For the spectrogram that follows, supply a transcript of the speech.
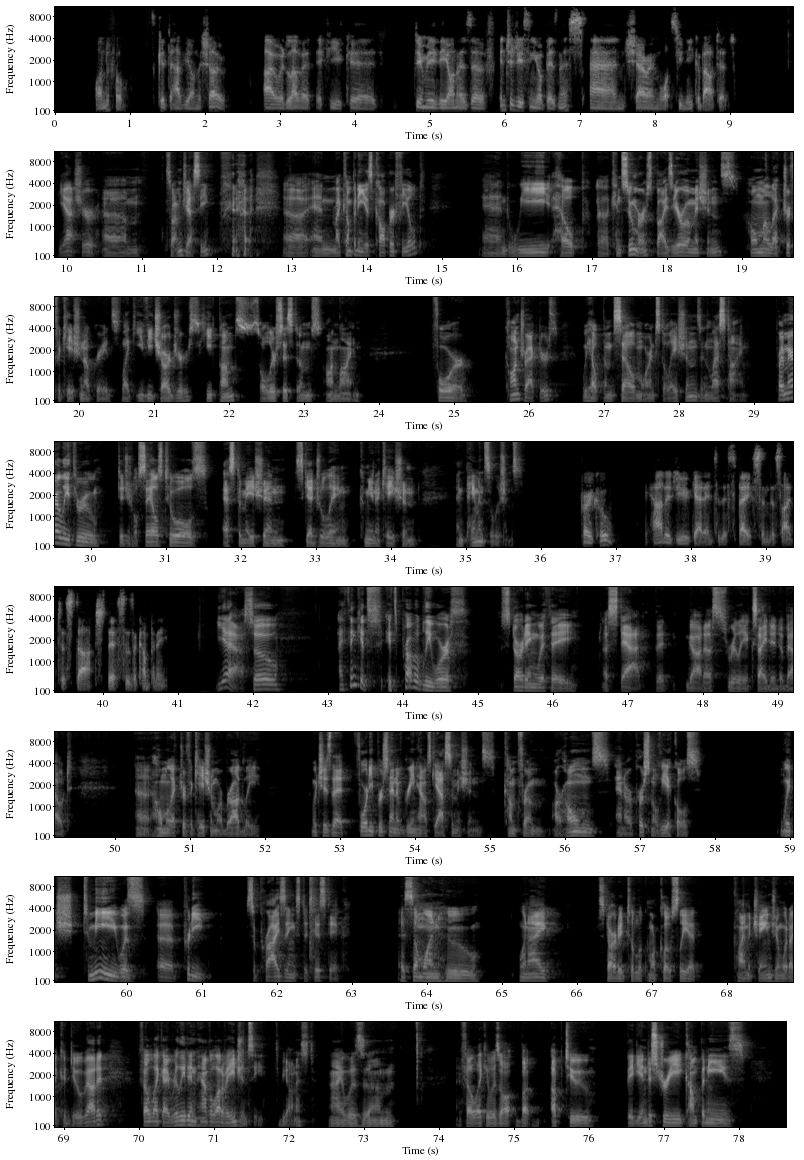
Wonderful. It's good to have you on the show. I would love it if you could do me the honors of introducing your business and sharing what's unique about it. Yeah, sure. Um, so I'm Jesse, uh, and my company is Kopperfield. And we help uh, consumers buy zero emissions home electrification upgrades like EV chargers, heat pumps, solar systems online. For contractors, we help them sell more installations in less time, primarily through digital sales tools, estimation, scheduling, communication, and payment solutions. Very cool. How did you get into this space and decide to start this as a company? Yeah, so I think it's it's probably worth starting with a, a stat that got us really excited about uh, home electrification more broadly, which is that 40% of greenhouse gas emissions come from our homes and our personal vehicles, which to me was a pretty surprising statistic as someone who, when I started to look more closely at climate change and what I could do about it, felt like I really didn't have a lot of agency, to be honest. I was um, I felt like it was all but up to big industry, companies,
